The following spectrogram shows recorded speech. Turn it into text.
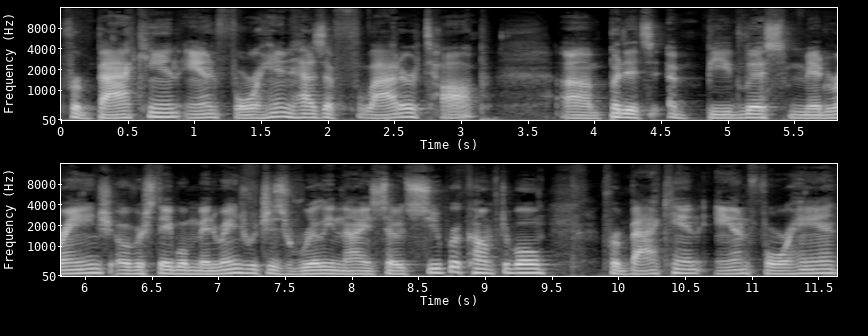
for backhand and forehand. It has a flatter top, um, but it's a beadless mid range, overstable mid range, which is really nice. So it's super comfortable for backhand and forehand.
